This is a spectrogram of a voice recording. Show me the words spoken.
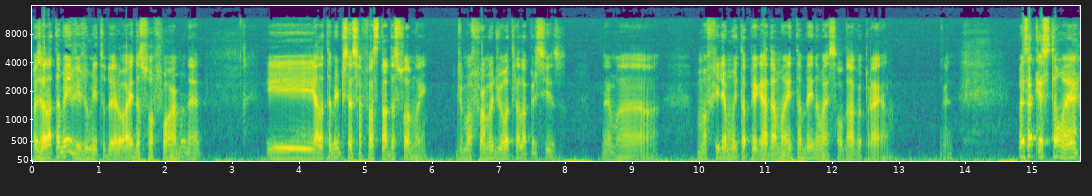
Mas ela também vive o mito do herói da sua forma, né? E ela também precisa se afastar da sua mãe. De uma forma ou de outra, ela precisa. Né? Uma, uma filha muito apegada à mãe também não é saudável para ela. Né? Mas a questão é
